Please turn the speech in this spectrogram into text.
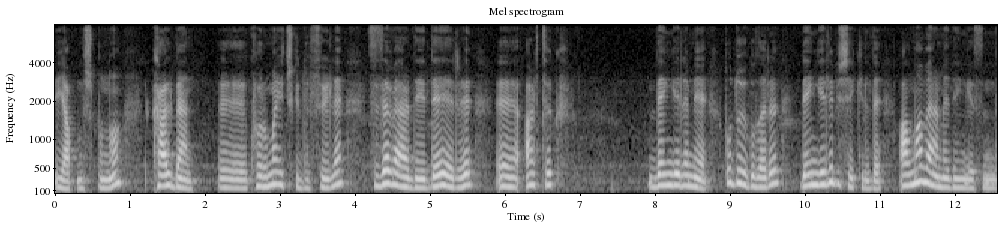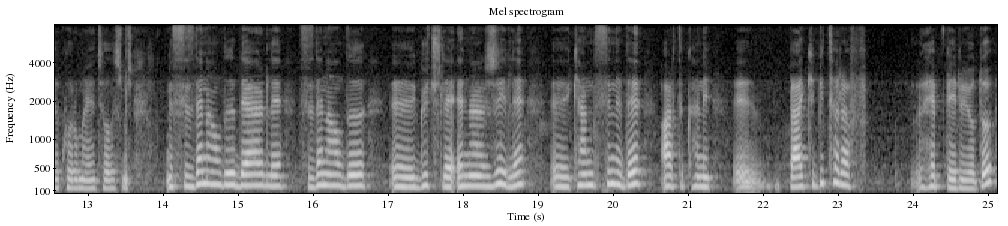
yapmış bunu. Kalben e, koruma içgüdüsüyle size verdiği değeri e, artık dengelemeye, bu duyguları dengeli bir şekilde alma verme dengesinde korumaya çalışmış. E, Sizden aldığı değerle, sizden aldığı e, güçle, enerjiyle e, kendisini de artık hani e, belki bir taraf hep veriyordu.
